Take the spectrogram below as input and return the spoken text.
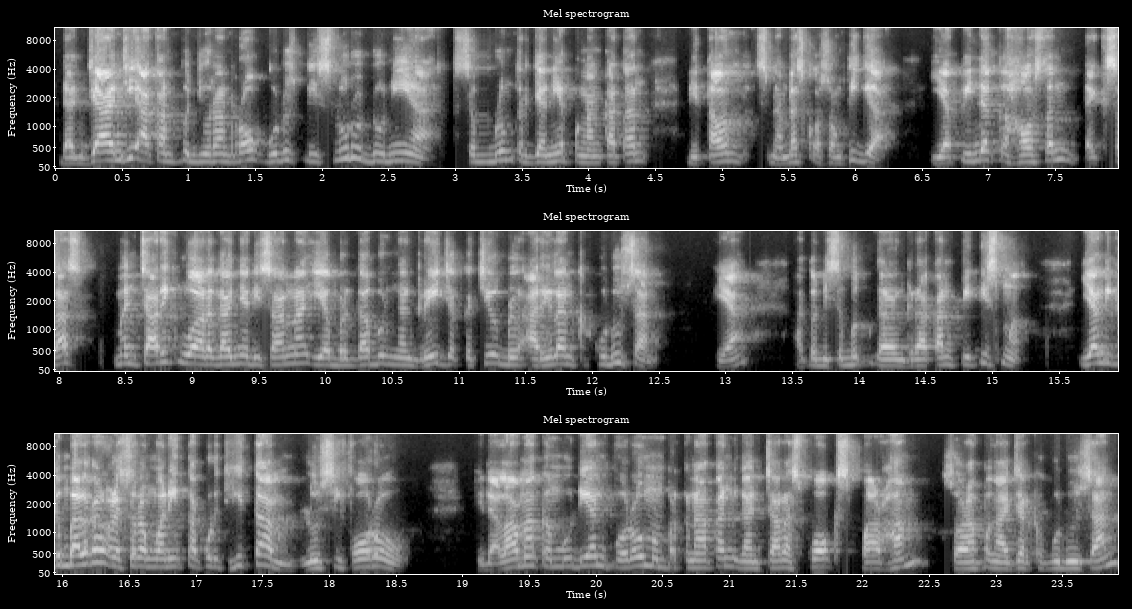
dan janji akan pencurahan Roh Kudus di seluruh dunia sebelum terjadinya pengangkatan di tahun 1903. Ia pindah ke Houston, Texas, mencari keluarganya di sana. Ia bergabung dengan gereja kecil berarilan kekudusan, ya, atau disebut dalam gerakan Pitisme, yang digembalakan oleh seorang wanita kulit hitam, Lucy Foro. Tidak lama kemudian Foro memperkenalkan dengan cara Fox Parham, seorang pengajar kekudusan.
